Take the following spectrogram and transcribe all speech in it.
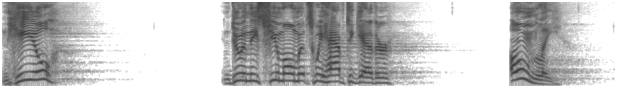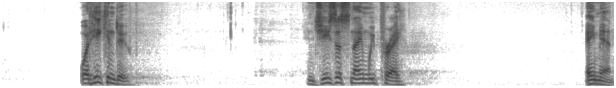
and heal. And doing these few moments we have together, only what he can do. In Jesus' name we pray. Amen.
